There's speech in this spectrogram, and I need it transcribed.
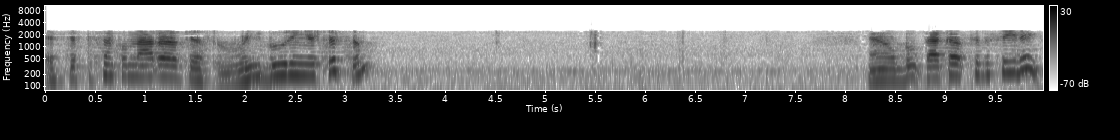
It's just a simple matter of just rebooting your system. And it'll boot back up to the CD.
